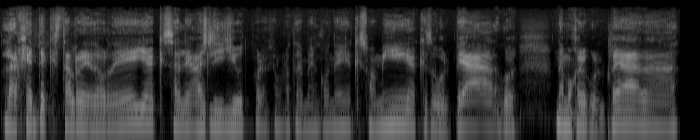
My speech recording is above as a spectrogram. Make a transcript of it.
la gente que está alrededor de ella, que sale Ashley Judd, por ejemplo, también con ella, que es su amiga, que es golpeada, go- una mujer golpeada.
